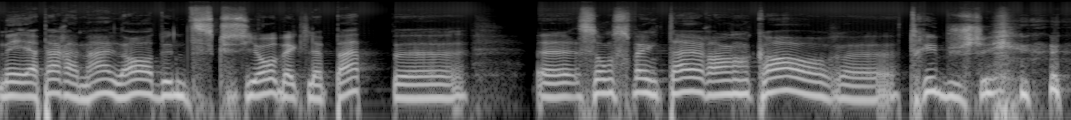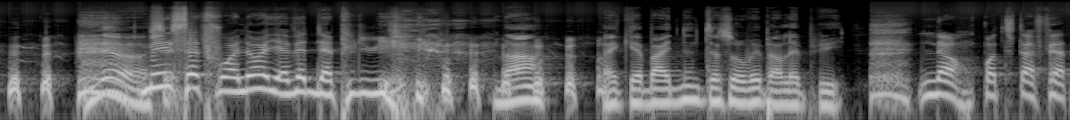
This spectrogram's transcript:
mais apparemment, lors d'une discussion avec le pape, euh, euh, son sphincter a encore euh, trébuché. Là, mais cette fois-là, il y avait de la pluie. Bon. fait que Biden t'a sauvé par la pluie. Non, pas tout à fait,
